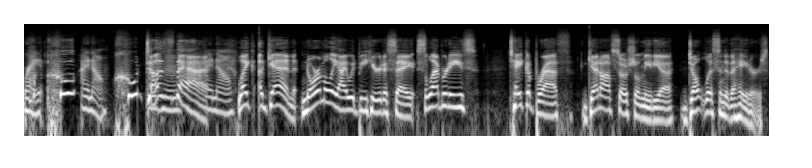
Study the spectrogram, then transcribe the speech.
Right. who I know. Who does that? Mm-hmm. I know. Like again, normally I would be here to say celebrities take a breath, get off social media, don't listen to the haters.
